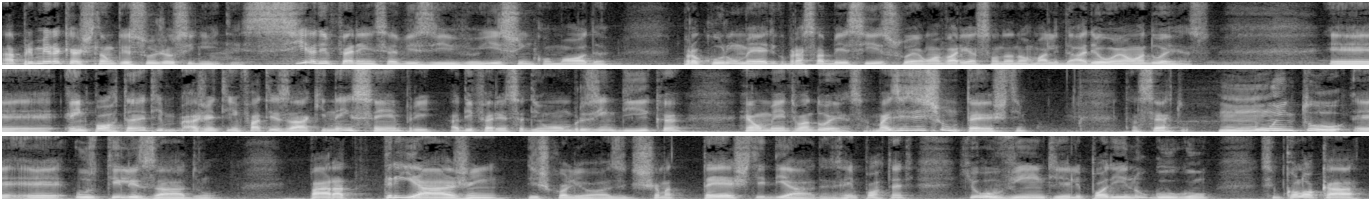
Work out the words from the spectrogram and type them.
a primeira questão que surge é o seguinte: se a diferença é visível e isso incomoda, procura um médico para saber se isso é uma variação da normalidade ou é uma doença. É, é, importante a gente enfatizar que nem sempre a diferença de ombros indica realmente uma doença. Mas existe um teste, tá certo? Muito é, é, utilizado para a triagem de escoliose, que se chama teste de Adams. É importante que o ouvinte ele pode ir no Google, se colocar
